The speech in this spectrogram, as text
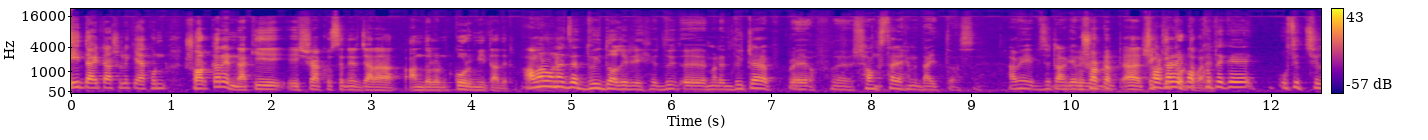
এই দায়টা আসলে কি এখন সরকারের নাকি ইশরাক হোসেনের যারা আন্দোলন কর্মী তাদের? আমার মনে হয় যে দুই দলেরই দুই মানে দুইটা সংস্থার এখানে দায়িত্ব আছে। আমি যেটা আগে সরকার, সরকারের পক্ষ থেকে উচিত ছিল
